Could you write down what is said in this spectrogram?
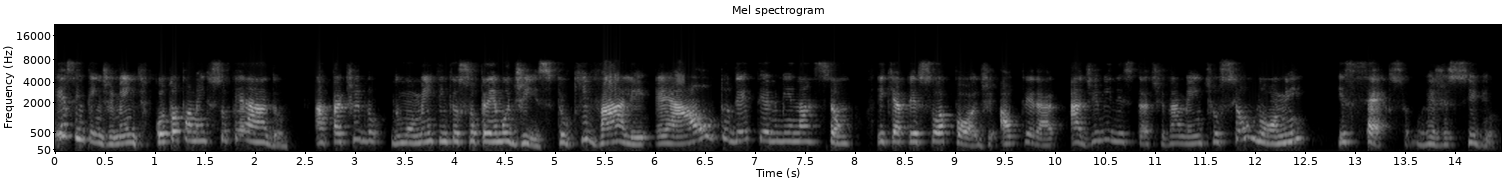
Esse entendimento ficou totalmente superado a partir do, do momento em que o Supremo diz que o que vale é a autodeterminação e que a pessoa pode alterar administrativamente o seu nome e sexo no registro civil.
